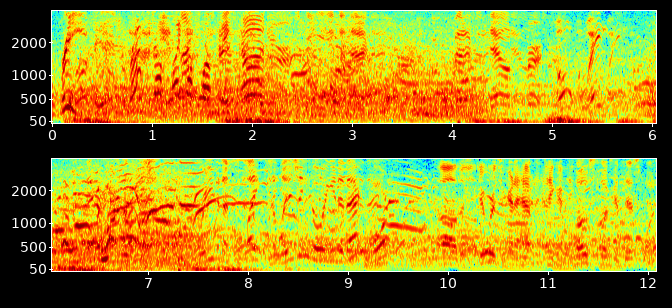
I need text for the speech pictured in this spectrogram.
Some creep is dressed up like a flamingo. Nerves going into that corner. Who backs down first? Oh, wait. Was there a touch? Or even a slight collision going into that corner? Oh, the stewards are gonna have to take a close look at this one.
